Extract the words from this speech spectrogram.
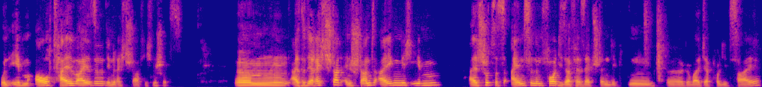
und eben auch teilweise den rechtsstaatlichen Schutz. Ähm, also der Rechtsstaat entstand eigentlich eben als Schutz des Einzelnen vor dieser verselbstständigten äh, Gewalt der Polizei.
